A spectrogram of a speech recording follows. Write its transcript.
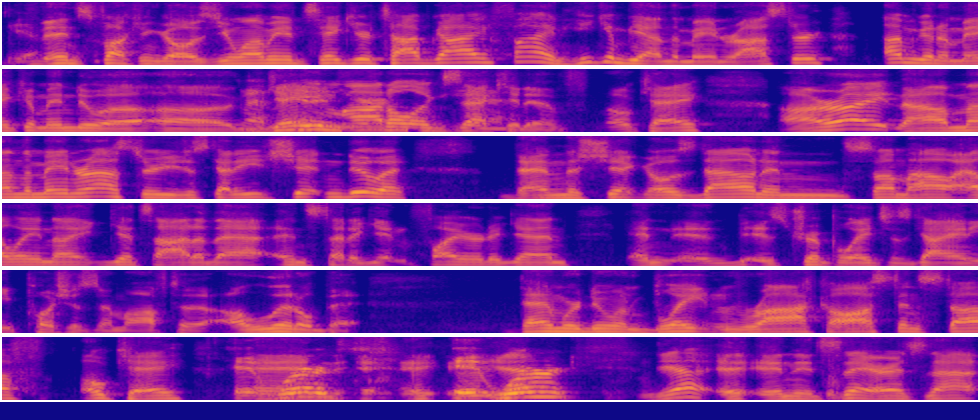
Yeah. Vince fucking goes, "You want me to take your top guy? Fine, he can be on the main roster. I'm gonna make him into a, a gay model Yeah. executive. Okay, all right. Now I'm on the main roster. You just got to eat shit and do it." Then the shit goes down, and somehow LA Knight gets out of that instead of getting fired again, and, and is Triple H's guy, and he pushes him off to a little bit. Then we're doing blatant Rock Austin stuff. Okay, It And worked. it- It, it- yeah. worked. yeah, and it's there. It's not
